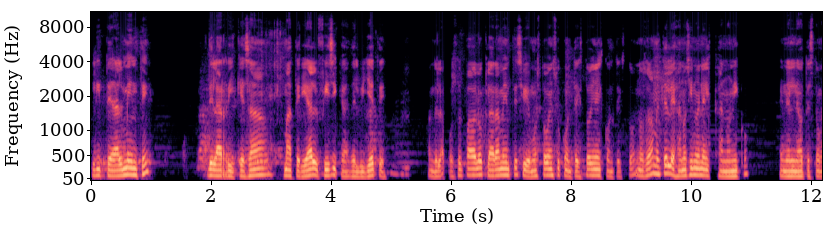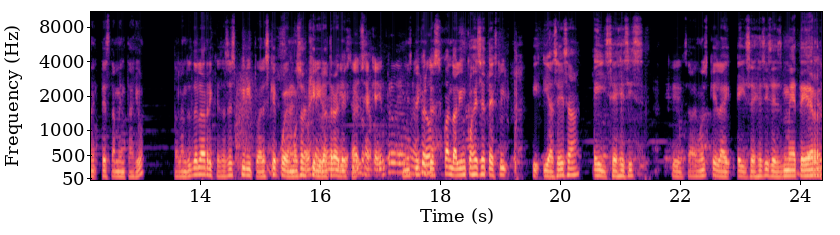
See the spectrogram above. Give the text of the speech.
literalmente de la riqueza material, física, del billete. Cuando el apóstol Pablo claramente, si vemos todo en su contexto y en el contexto, no solamente lejano, sino en el canónico, en el neotestamentario, hablando de las riquezas espirituales que podemos adquirir a través de O sea, Cristo. que hay un problema. ¿Me explico? Entonces, cuando alguien coge ese texto y, y- y hace esa eisegesis, que sabemos que la eisegesis es meter,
